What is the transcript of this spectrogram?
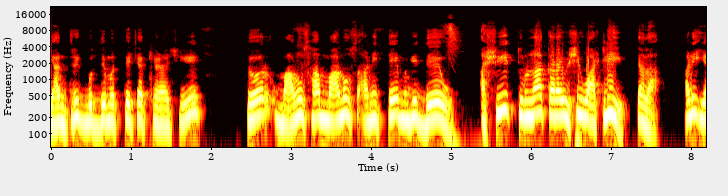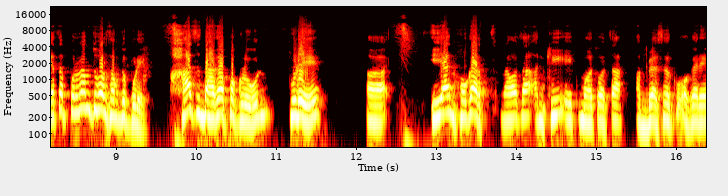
यांत्रिक बुद्धिमत्तेच्या खेळाशी तर माणूस हा माणूस आणि ते म्हणजे देव अशी तुलना करावीशी वाटली त्याला. आणि याचा परिणाम तुम्हाला सांगतो पुढे. हाच धागा पकडून पुढे इयान होगार्थ नावाचा आणखी एक महत्त्वाचा अभ्यासक वगैरे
